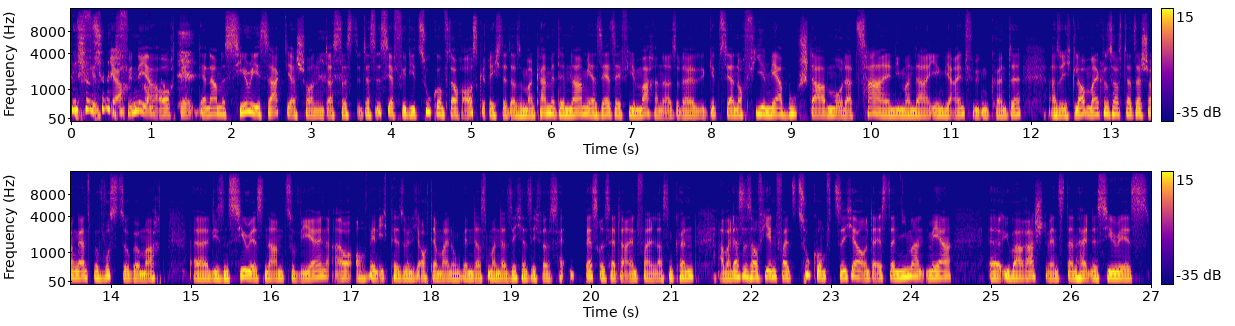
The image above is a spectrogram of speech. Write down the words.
Ich, find, ich finde ja auch, der, der Name Series sagt ja schon, dass das, das ist ja für die Zukunft auch ausgerichtet. Also man kann mit dem Namen ja sehr, sehr viel machen. Also da gibt es ja noch viel mehr Buchstaben oder Zahlen, die man da irgendwie einfügen könnte. Also ich glaube, Microsoft hat das schon ganz bewusst so gemacht, äh, diesen Series-Namen zu wählen, auch, auch wenn ich persönlich auch der Meinung bin, dass man da sicher sich was Besseres hätte hätte einfallen lassen können. Aber das ist auf jeden Fall zukunftssicher und da ist dann niemand mehr äh, überrascht, wenn es dann halt eine Series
